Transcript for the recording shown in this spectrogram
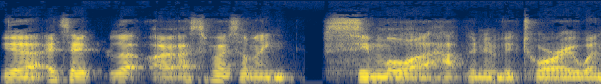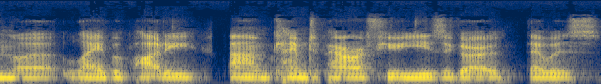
Yeah, it's a, I suppose something similar happened in Victoria when the Labor Party um, came to power a few years ago. There was,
